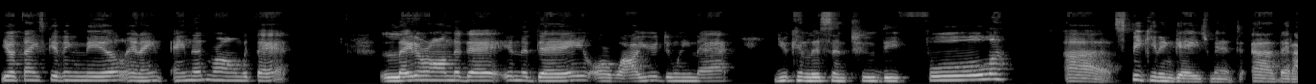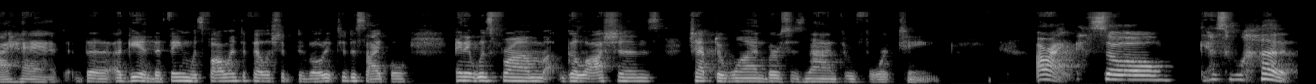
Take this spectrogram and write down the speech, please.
your Thanksgiving meal, and ain't ain't nothing wrong with that. Later on the day, in the day, or while you're doing that, you can listen to the full uh, speaking engagement uh, that I had. The again, the theme was "Fall into Fellowship, devoted to disciple," and it was from Galatians chapter one, verses nine through fourteen. All right, so guess what?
